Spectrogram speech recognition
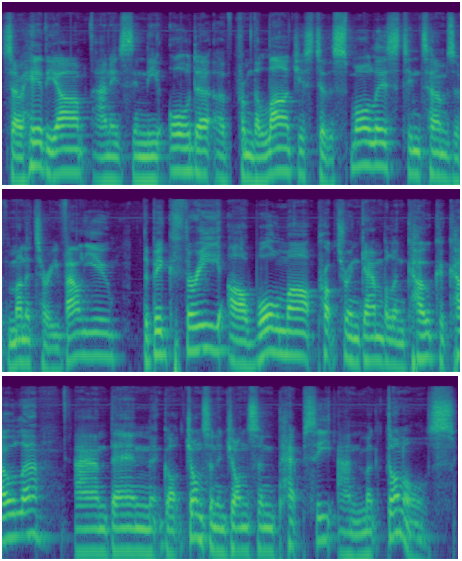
So here they are, and it's in the order of from the largest to the smallest in terms of monetary value. The big three are Walmart, Procter & Gamble, and Coca-Cola and then got Johnson & Johnson, Pepsi and McDonald's.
